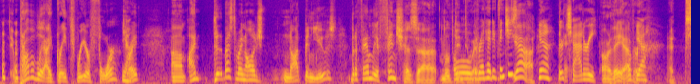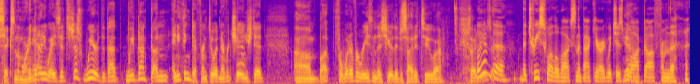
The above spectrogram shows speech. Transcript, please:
probably I grade three or four, Yeah. right? Um, I, to the best of my knowledge, not been used, but a family of finch has uh, moved into Oh, it. the red-headed finches. Yeah. yeah, they're chattery. Are they ever? Yeah. At six in the morning. But anyways, it's just weird that that we've not done anything different to it, never changed it. Um, but for whatever reason, this year they decided to. Uh, Well, I have it. the the tree swallow box in the backyard, which is Yeah. blocked off from the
